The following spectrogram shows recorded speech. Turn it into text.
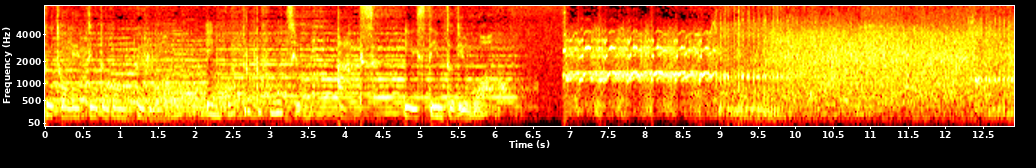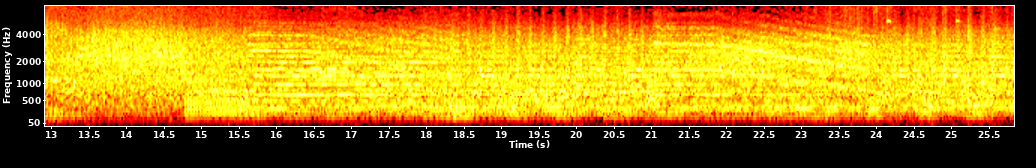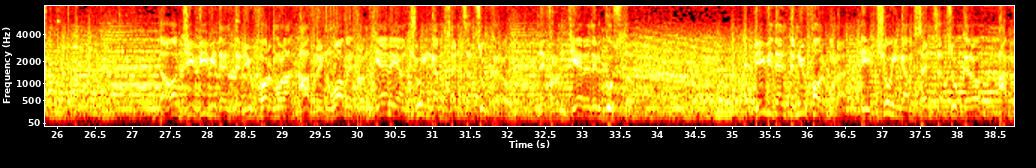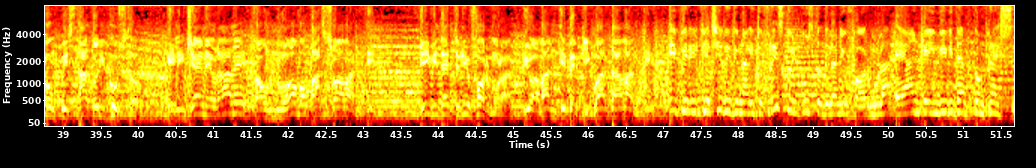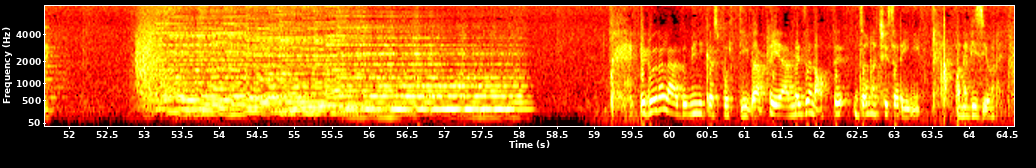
De toilette et odorant per l'uomo, in quattro profumazioni. Axe, l'istinto di un uomo. Formula apre nuove frontiere al chewing gum senza zucchero, le frontiere del gusto. Vivident New Formula, il chewing gum senza zucchero ha conquistato il gusto e l'igiene orale fa un nuovo passo avanti. Vivident New Formula, più avanti per chi guarda avanti. E per il piacere di un alito fresco, il gusto della New Formula è anche in Vivident Compresse. Ed ora la domenica sportiva e a mezzanotte zona Cesarini. Buona visione.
